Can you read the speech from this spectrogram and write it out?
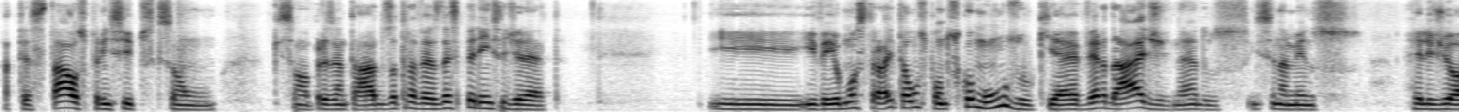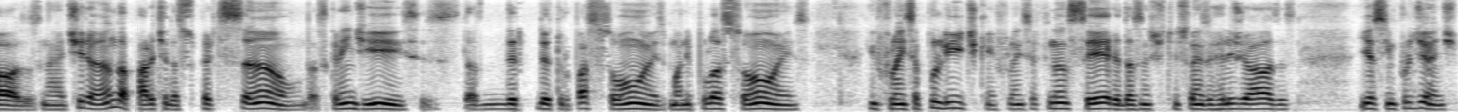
atestar os princípios que são que são apresentados através da experiência direta. E, e veio mostrar então os pontos comuns, o que é verdade, né, dos ensinamentos religiosos, né? tirando a parte da superstição, das crendices, das deturpações, manipulações, influência política, influência financeira das instituições religiosas e assim por diante.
